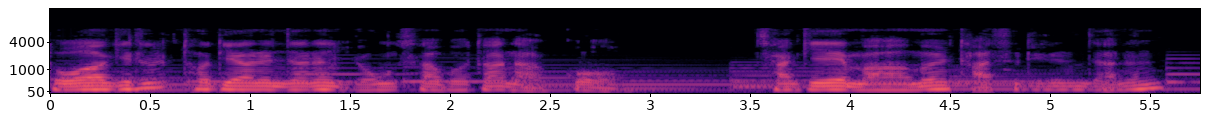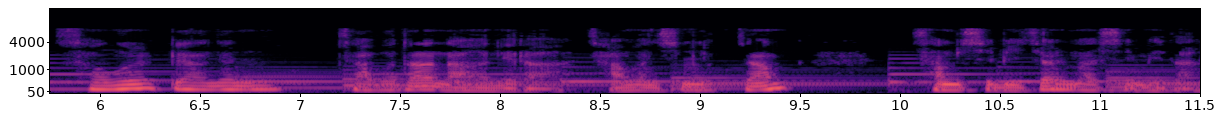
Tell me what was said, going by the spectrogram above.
노하기를 더디하는 자는 용사보다 낫고 자기의 마음을 다스리는 자는 성을 빼앗는 자보다 나으니라. 잠언 16장 32절 말씀입니다.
